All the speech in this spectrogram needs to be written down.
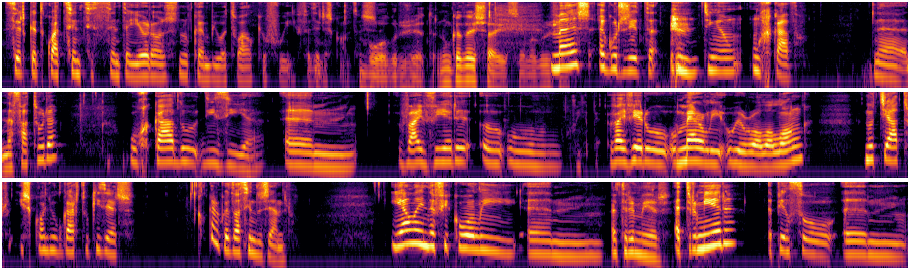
Cerca de 460 euros no câmbio atual que eu fui fazer as contas. Boa gorjeta. Nunca deixei assim uma gorjeta. Mas a gorjeta tinha um, um recado na, na fatura. O recado dizia: hum, vai ver uh, o, como é é? vai ver o, o Merrily We Roll Along no teatro e escolhe o lugar que tu quiseres. Qualquer coisa assim do género. E ela ainda ficou ali hum, A tremer. a tremer, pensou. hum,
